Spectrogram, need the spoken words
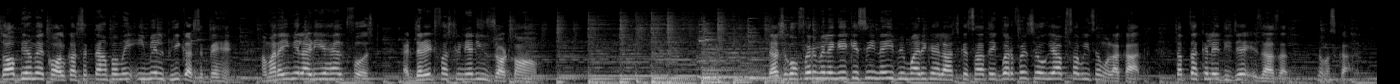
तो आप भी हमें कॉल कर सकते हैं आप हमें ईमेल भी कर सकते हैं। हमारा ईमेल आईडी है health first at the rate first India news dot com दर्शकों, फिर मिलेंगे किसी नई बीमारी के इलाज के साथ। एक बार फिर से होगी आप सभी से मुलाकात। तब तक के लिए दीजिए इजाज़त। नमस्कार।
